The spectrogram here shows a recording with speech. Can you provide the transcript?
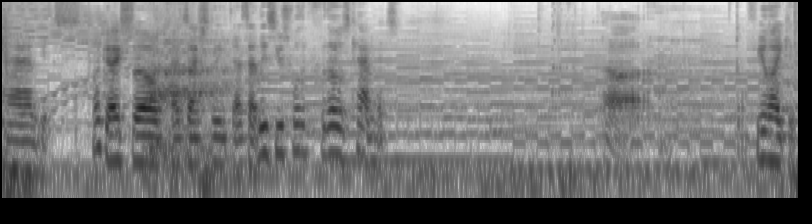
And yes. Okay, so that's actually, that's at least useful for those cabinets. Uh, don't feel like it.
